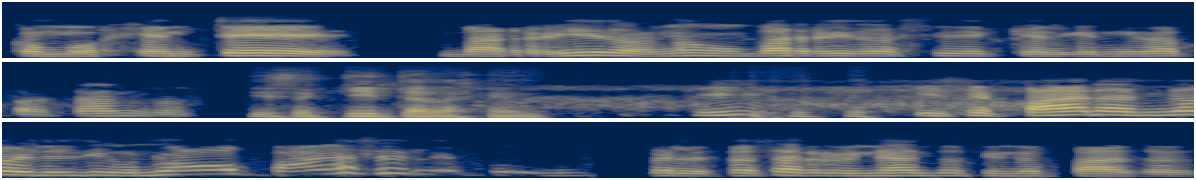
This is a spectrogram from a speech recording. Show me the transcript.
como gente barrido, ¿no? Un barrido así de que alguien iba pasando. Y se quita la gente. Y, y se paran, ¿no? Y les digo, no, pásenle. Te lo estás arruinando si no pasas.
